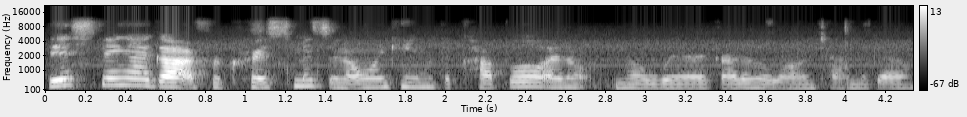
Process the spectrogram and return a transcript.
this thing I got for Christmas and only came with a couple. I don't know where. I got it a long time ago.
